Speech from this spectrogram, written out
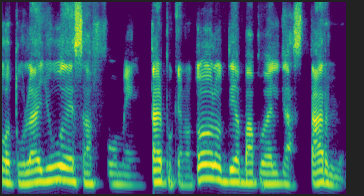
o tú le ayudes a fomentar, porque no todos los días va a poder gastarlo.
